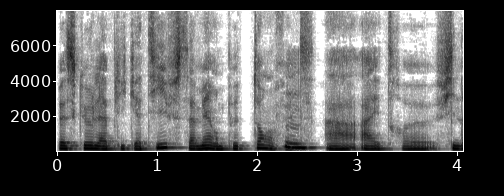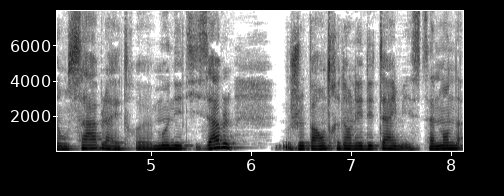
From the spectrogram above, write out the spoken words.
Parce que l'applicatif, ça met un peu de temps en fait mm. à, être euh, finançable, à être euh, monétisable. Je vais pas rentrer dans les détails, mais ça demande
